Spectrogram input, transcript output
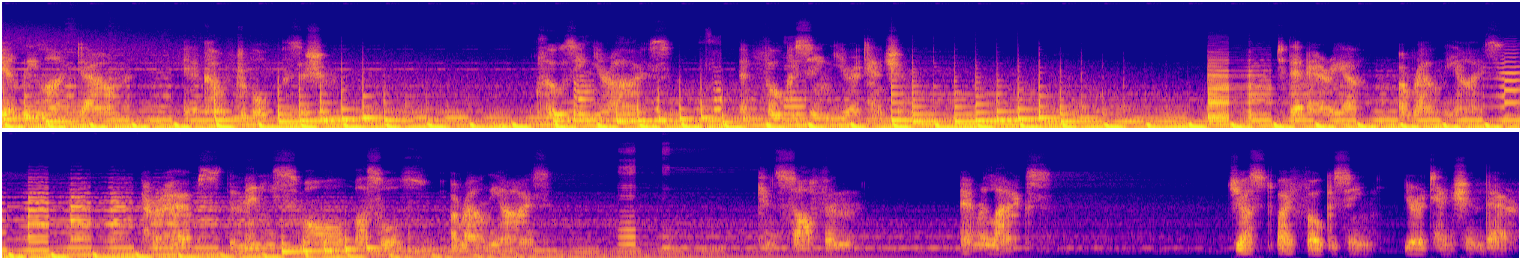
gently lying down in a comfortable position, closing your eyes and focusing your attention to the area around the eyes. Perhaps the many small muscles around the eyes can soften and relax just by focusing your attention there.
